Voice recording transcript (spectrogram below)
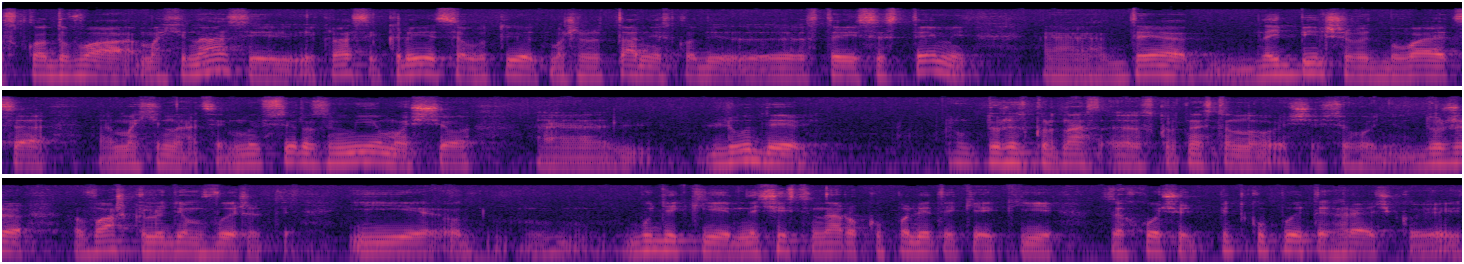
складова махінації якраз і криється в тій от мажоритарній складі е, старій системі, де найбільше відбувається махінації. Ми всі розуміємо, що люди. Ну, Дуже скрутне, скрутне становище сьогодні. Дуже важко людям вижити. І от будь-які нечисті на руку політики, які захочуть підкупити гречкою,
